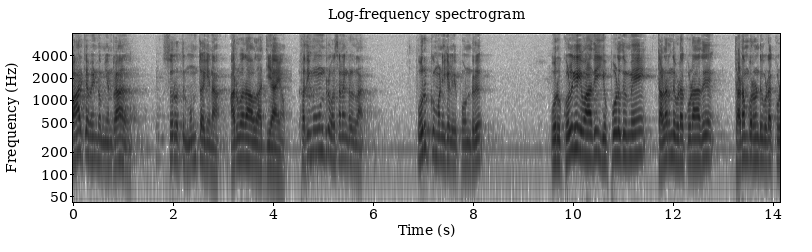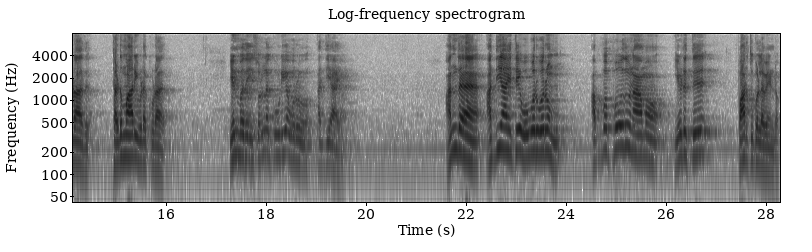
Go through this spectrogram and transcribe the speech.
பார்க்க வேண்டும் என்றால் சூரத்தில் மும்தகினா அறுபதாவது அத்தியாயம் பதிமூன்று வசனங்கள் தான் பொறுக்கு மணிகளை போன்று ஒரு கொள்கைவாதி எப்பொழுதுமே தளர்ந்து விடக்கூடாது தடம் புரண்டு விடக்கூடாது தடுமாறி விடக்கூடாது என்பதை சொல்லக்கூடிய ஒரு அத்தியாயம். அந்த அத்தியாயத்தை ஒவ்வொருவரும் அவ்வப்போது நாம் எடுத்து பார்த்து கொள்ள வேண்டும்.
